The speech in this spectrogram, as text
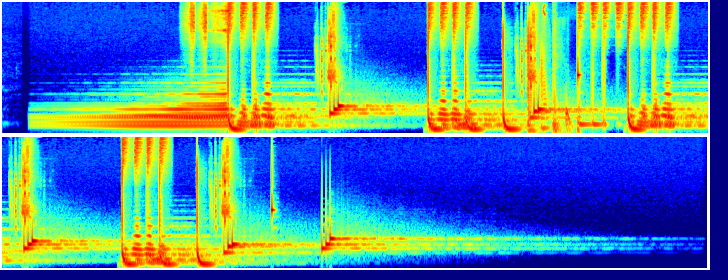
Thank you.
